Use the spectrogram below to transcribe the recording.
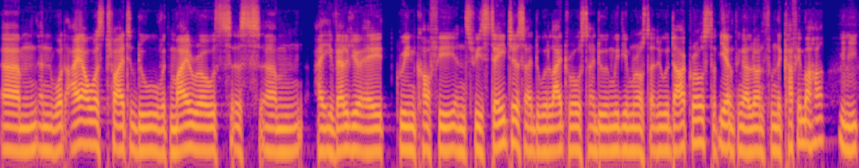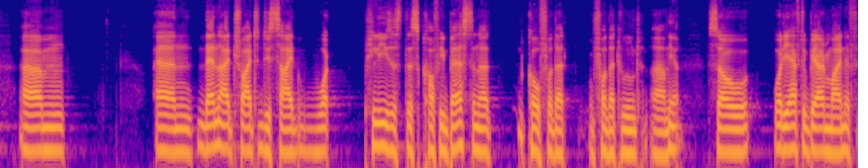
Um, and what I always try to do with my roasts is um, I evaluate green coffee in three stages. I do a light roast, I do a medium roast, I do a dark roast. That's Yeah. something I learned from the Kaffeemacher. Um, and then I try to decide what pleases this coffee best, and I go for that for that route. Um, Yeah. So what you have to bear in mind if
